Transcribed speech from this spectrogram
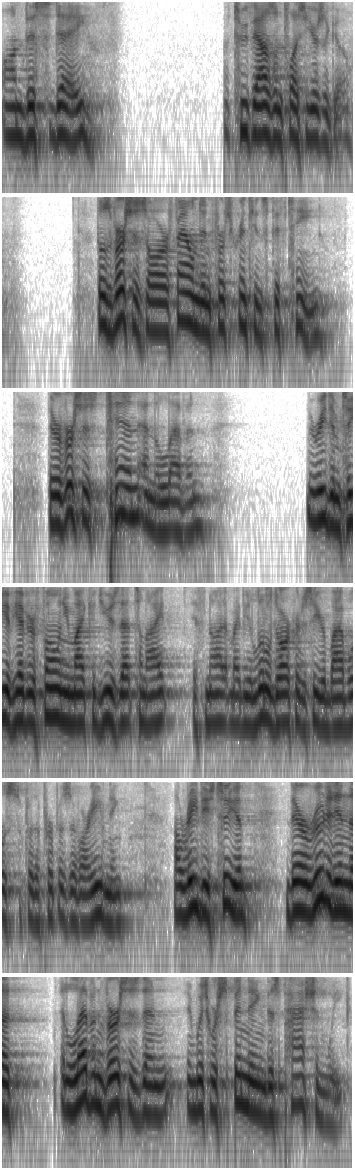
on this day, 2,000 plus years ago. Those verses are found in 1 Corinthians 15. There are verses 10 and 11. Let me read them to you. If you have your phone, you might could use that tonight. If not, it might be a little darker to see your Bibles for the purpose of our evening. I'll read these to you. They're rooted in the 11 verses then in which we're spending this Passion Week.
